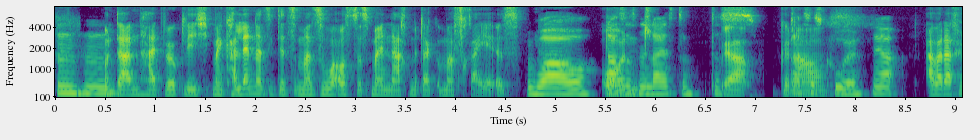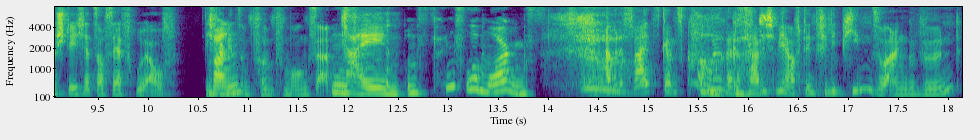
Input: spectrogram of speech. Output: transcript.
mhm. und dann halt wirklich, mein Kalender sieht jetzt immer so aus, dass mein Nachmittag immer frei ist. Wow, das und, ist eine Leistung. Das, ja, genau. Das ist cool, ja. Aber dafür stehe ich jetzt auch sehr früh auf. Ich fange jetzt um fünf morgens an. Nein, um fünf Uhr morgens. Aber das war jetzt ganz cool, oh weil Gott. das habe ich mir auf den Philippinen so angewöhnt.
